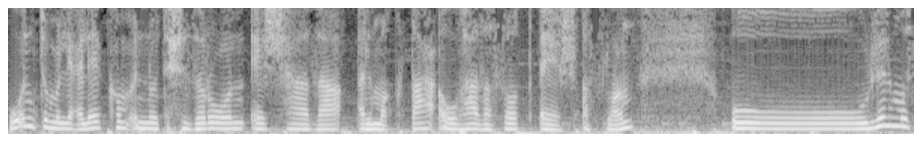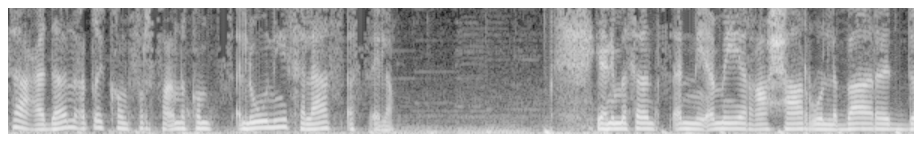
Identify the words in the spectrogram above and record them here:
وأنتم اللي عليكم إنه تحذرون إيش هذا المقطع أو هذا صوت إيش أصلا. وللمساعدة نعطيكم فرصة إنكم تسألوني ثلاث أسئلة. يعني مثلا تسألني أمير حار ولا بارد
